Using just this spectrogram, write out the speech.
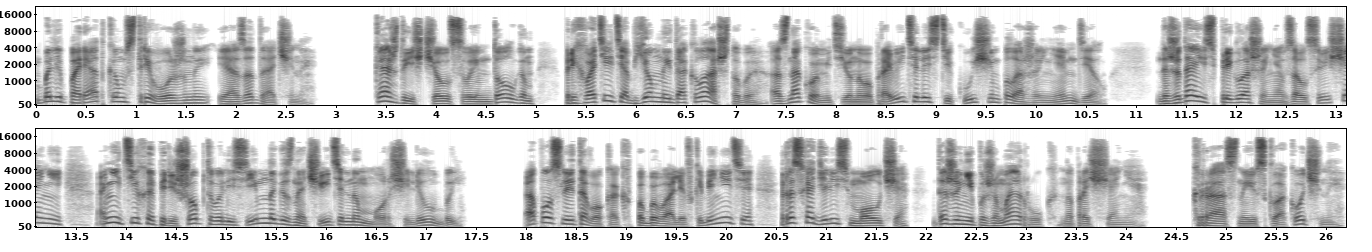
были порядком встревожены и озадачены. Каждый счел своим долгом прихватить объемный доклад, чтобы ознакомить юного правителя с текущим положением дел. Дожидаясь приглашения в зал совещаний, они тихо перешептывались и многозначительно морщили лбы. А после того, как побывали в кабинете, расходились молча, даже не пожимая рук на прощание. Красные и всклокоченные,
